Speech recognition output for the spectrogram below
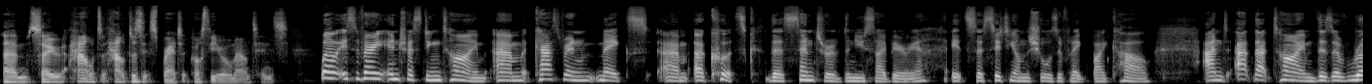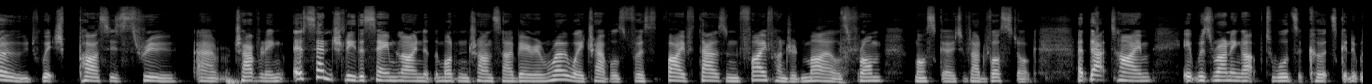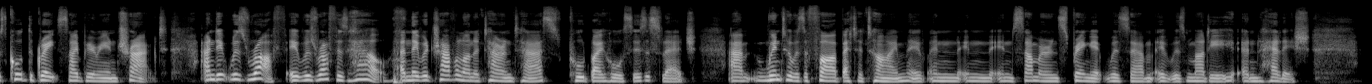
Um, so, how, do, how does it spread across the Ural Mountains? Well, it's a very interesting time. Um, Catherine makes um, Irkutsk the center of the New Siberia. It's a city on the shores of Lake Baikal. And at that time, there's a road which passes through, uh, traveling essentially the same line that the modern Trans Siberian Railway travels for 5,500 miles from Moscow to Vladivostok. At that time, it was running up towards Irkutsk and it was called the Great Siberian Tract. And it was rough. It was rough as hell. And they would travel on a tarantass pulled by horses, a sledge. Um, winter was a far better time. In, in, in summer and spring, it was, um, it was muddy and hellish.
